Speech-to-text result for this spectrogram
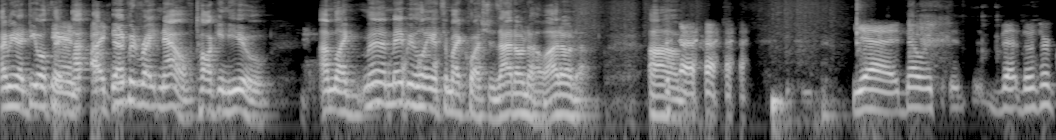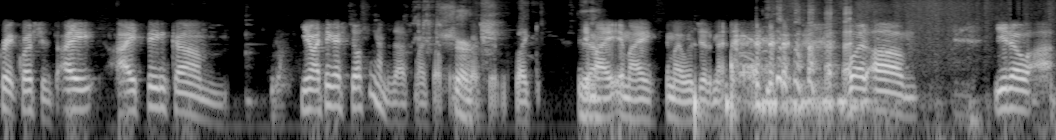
I mean, I deal with it. I, I def- even right now, talking to you, I'm like, man, maybe he'll answer my questions. I don't know. I don't know. Um, yeah, no, it's, it's that, those are great questions. I I think um, you know I think I still sometimes ask myself those questions like yeah. am I am I am I legitimate? but um, you know, I,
